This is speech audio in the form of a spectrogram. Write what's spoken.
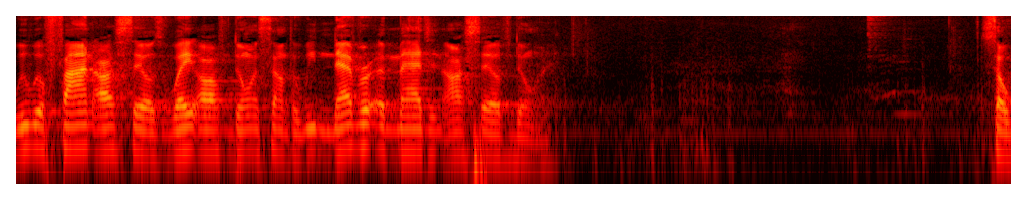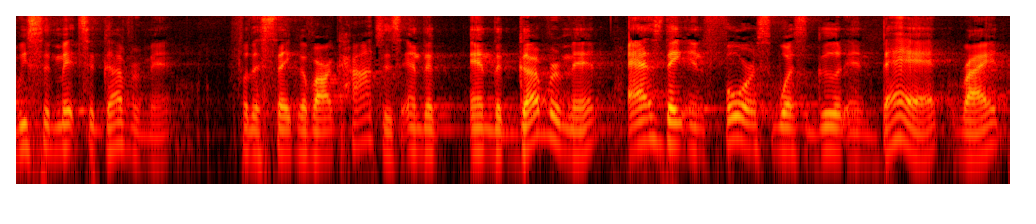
We will find ourselves way off doing something we never imagined ourselves doing. So we submit to government for the sake of our conscience. And the, and the government, as they enforce what's good and bad, right,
